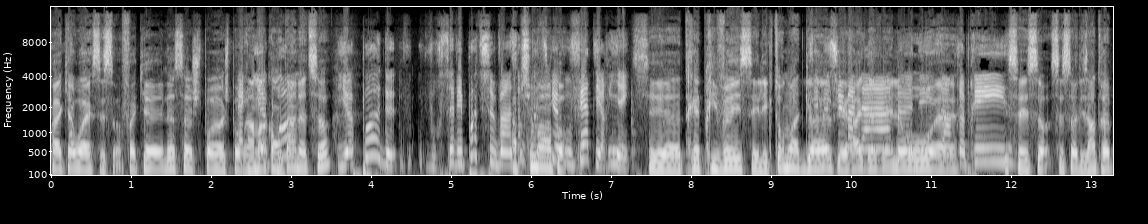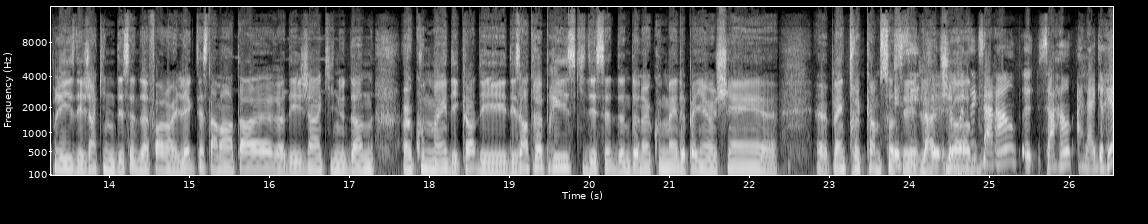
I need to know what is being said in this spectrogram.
Fait que ouais, c'est ça. Fait que là, ça, je suis pas, je suis pas vraiment content pas- de ça. Il n'y a pas de. Vous recevez pas de subvention. Absolument Tout ce que pas. vous faites, il n'y a rien. C'est euh, très privé, c'est les tournois de golf, les rides madame, de vélo. des euh, entreprises. C'est ça, c'est ça. Des entreprises, des gens qui nous décident de faire un leg testamentaire, euh, des gens qui nous donnent un coup de main, des, des, des entreprises qui décident de nous donner un coup de main, de payer un chien, euh, euh, plein de trucs comme ça. C'est de la je, je veux pas job. dire que ça rentre, ça rentre à la graine,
